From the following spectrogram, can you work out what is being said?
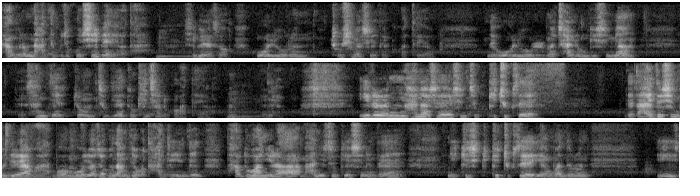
안 그러면 나한테 무조건 시비예요 다. 음, 시비라서 5월 6월은 조심하셔야 될 것 같아요. 근데 5월 6월만 잘 넘기시면 산재 좀 저기 해도 괜찮을 것 같아요. 응? 음, 이렇게 하고. 일은 하나셔요 신축 기축세. 근데 나이 드신 분들이 뭐뭐 여자고 남자고 다 이제 이제 다 노안이라 많이 저 계시는데 이 기, 기축세 이 양반들은 이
